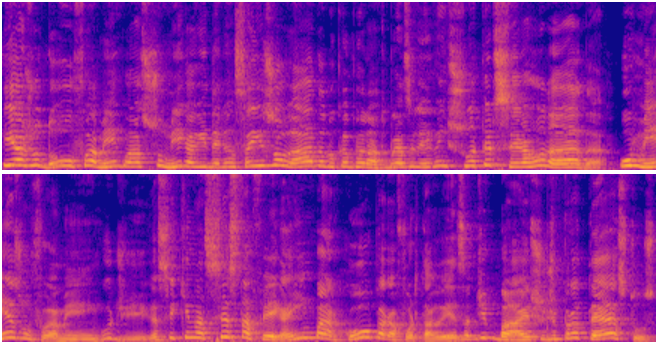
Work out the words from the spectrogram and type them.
e ajudou o Flamengo a assumir a liderança isolada do Campeonato Brasileiro em sua terceira rodada. O mesmo Flamengo, diga-se, que na sexta-feira embarcou para Fortaleza debaixo de protestos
